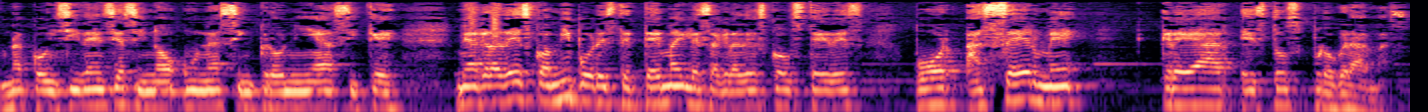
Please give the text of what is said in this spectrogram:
una coincidencia, sino una sincronía. Así que me agradezco a mí por este tema y les agradezco a ustedes por hacerme crear estos programas.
